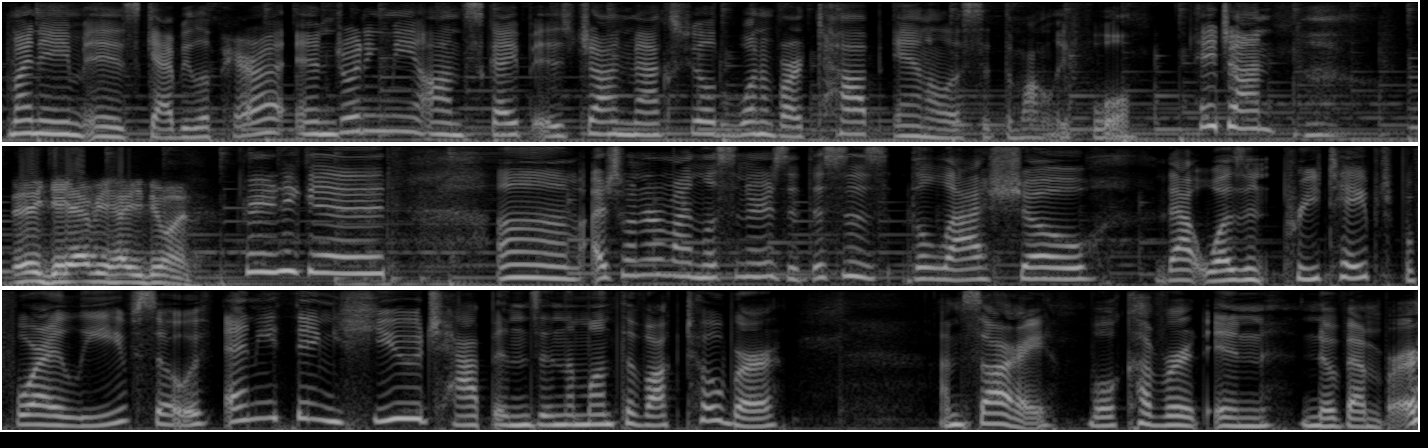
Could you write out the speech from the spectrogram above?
My name is Gabby LaPera, and joining me on Skype is John Maxfield, one of our top analysts at the Motley Fool. Hey, John. Hey, Gabby. How you doing? Pretty good. Um, I just want to remind listeners that this is the last show that wasn't pre-taped before I leave. So if anything huge happens in the month of October, I'm sorry. We'll cover it in November.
